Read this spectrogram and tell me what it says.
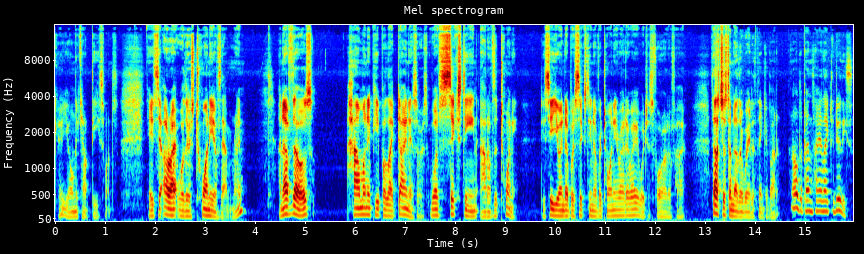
Okay, you only count these ones. You'd say, all right, well, there's 20 of them, right? And of those, how many people like dinosaurs? Well, 16 out of the 20. Do you see you end up with 16 over 20 right away, which is 4 out of 5? That's just another way to think about it. It all depends how you like to do these.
